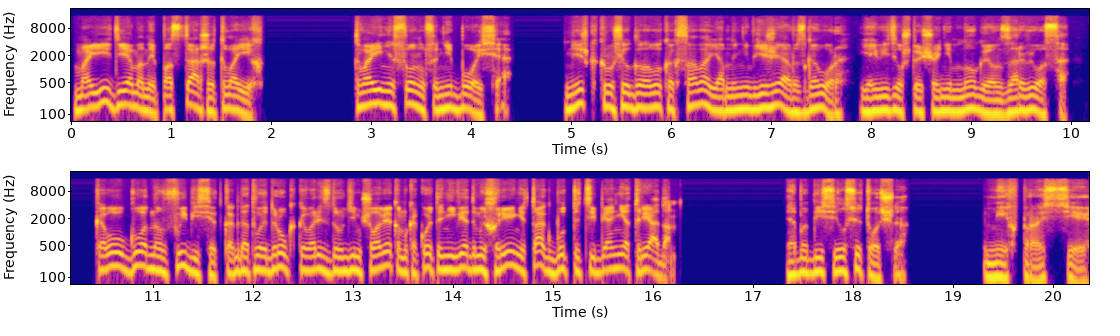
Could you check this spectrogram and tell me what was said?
Мои демоны постарше твоих. Твои не сунутся, не бойся». Нишка крутил головой, как сова, явно не въезжая в разговор. Я видел, что еще немного, и он взорвется. Кого угодно выбесит, когда твой друг говорит с другим человеком какой-то неведомой хрени так, будто тебя нет рядом. Я бы бесился точно. «Мих, прости»,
